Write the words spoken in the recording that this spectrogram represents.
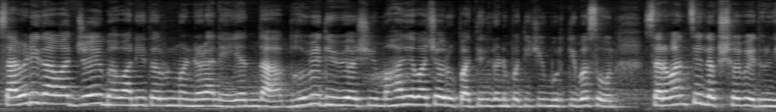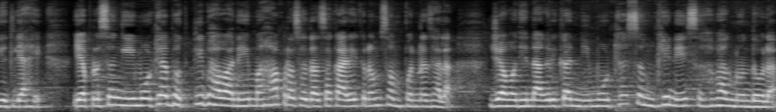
सावेडी गावात जय भवानी तरुण मंडळाने यंदा भव्य दिव्य अशी महादेवाच्या रूपातील गणपतीची मूर्ती बसवून सर्वांचे लक्ष वेधून घेतले आहे. या प्रसंगी मोठ्या भक्तिभावाने महाप्रसादाचा कार्यक्रम संपन्न झाला ज्यामध्ये नागरिकांनी मोठ्या संख्येने सहभाग नोंदवला.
